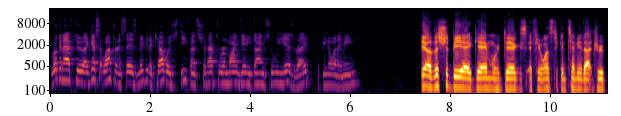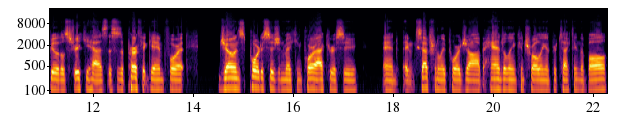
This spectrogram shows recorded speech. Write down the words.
we're gonna have to. I guess what I'm trying to say is maybe the Cowboys defense should have to remind Danny Dimes who he is, right? If you know what I mean. Yeah, this should be a game where Diggs, if he wants to continue that droopy little streak he has, this is a perfect game for it. Jones, poor decision making, poor accuracy, and an exceptionally poor job handling, controlling, and protecting the ball.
